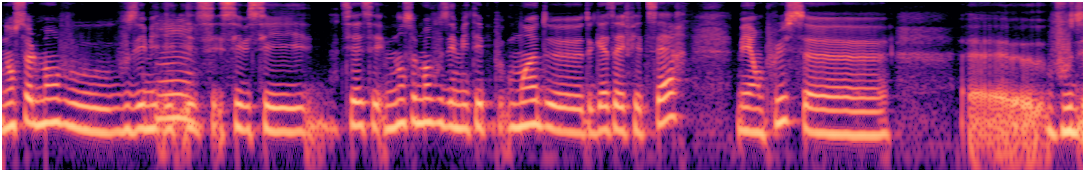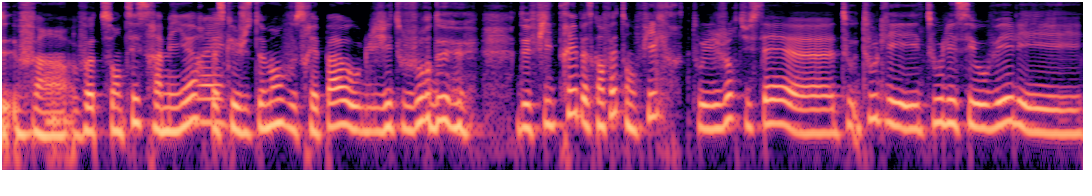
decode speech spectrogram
non seulement vous, vous émettez, Mm. non seulement vous émettez moins de, de gaz à effet de serre, mais en plus euh, euh, vous, enfin, votre santé sera meilleure Ouais. parce que justement vous ne serez pas obligé toujours de, de filtrer parce qu'en fait on filtre tous les jours, tu sais, euh, les tous les COV, les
